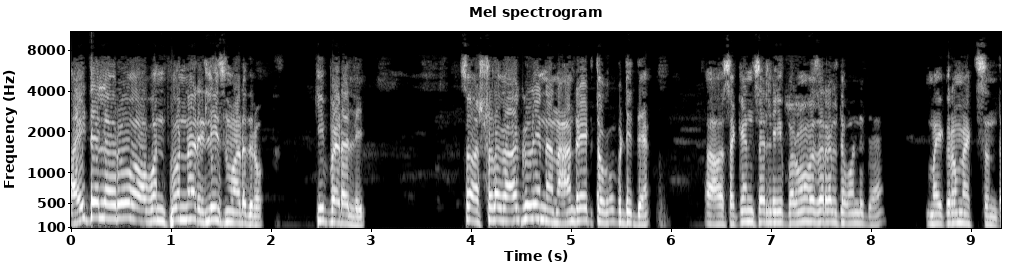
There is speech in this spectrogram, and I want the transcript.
ಐಟೆಲ್ ಅವರು ಒಂದ್ ಫೋನ್ನ ರಿಲೀಸ್ ಮಾಡಿದ್ರು ಕೀಪ್ಯಾಡ್ ಅಲ್ಲಿ. ಸೊ ಅಷ್ಟೊಳಗೆ ಆಗ್ಲೇ ನಾನು ಆಂಡ್ರಾಯ್ಡ್ ತಗೊಂಡ್ಬಿಟ್ಟಿದ್ದೆ. ಸೆಕೆಂಡ್ಸ್ ಅಲ್ಲಿ ಬರ್ಮಾ ಬಜಾರ್ ಅಲ್ಲಿ ತಗೊಂಡಿದ್ದೆ ಮೈಕ್ರೋಮ್ಯಾಕ್ಸ್ ಅಂತ.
